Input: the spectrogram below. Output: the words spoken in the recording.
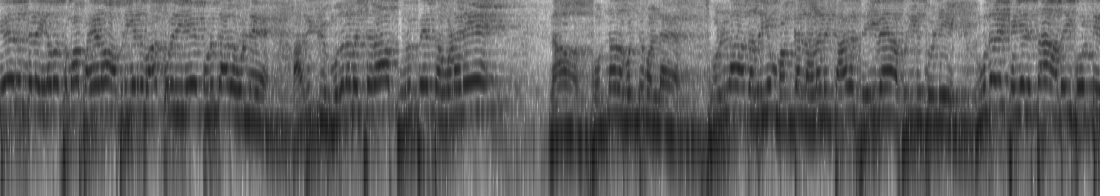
பேருந்துல இலவசமா பயணம் அப்படிங்கிறது வாக்குறுதியிலேயே கொடுக்காத ஒண்ணு. அதுக்கு முதலமைச்சரா பொறுப்பேற்ற உடனே நான் சொன்னதை மட்டுமல்ல சொல்லாததையும் மக்கள் நலனுக்காக செய்வேன் அப்படின்னு சொல்லி முதல் கையெழுத்தா அதை போட்டு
